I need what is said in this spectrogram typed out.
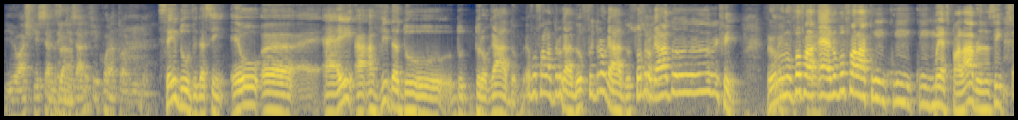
E eu acho que esse Exato. aprendizado ficou na tua vida. Sem dúvida, assim, eu. eh, aí, a, a vida do, do drogado. Eu vou falar drogado, eu fui drogado. Eu sou Sim. drogado, enfim. Eu Foi. não vou falar. É, não vou falar com, com, com meias palavras, assim. Sim,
